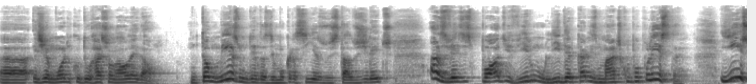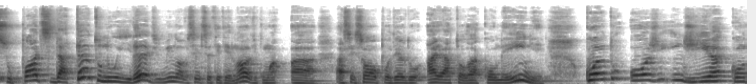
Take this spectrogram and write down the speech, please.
uh, hegemônico do racional legal. Então, mesmo dentro das democracias, dos Estados de Direitos, às vezes pode vir um líder carismático populista. E isso pode se dar tanto no Irã de 1979, com a, a ascensão ao poder do Ayatollah Khomeini, quanto hoje em dia com,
